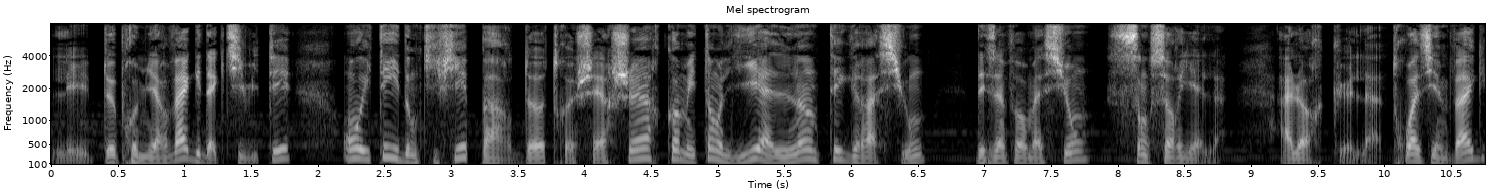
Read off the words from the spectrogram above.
Les deux premières vagues d'activité ont été identifiées par d'autres chercheurs comme étant liées à l'intégration des informations sensorielles, alors que la troisième vague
